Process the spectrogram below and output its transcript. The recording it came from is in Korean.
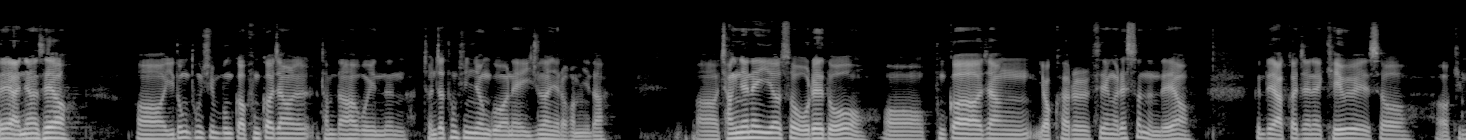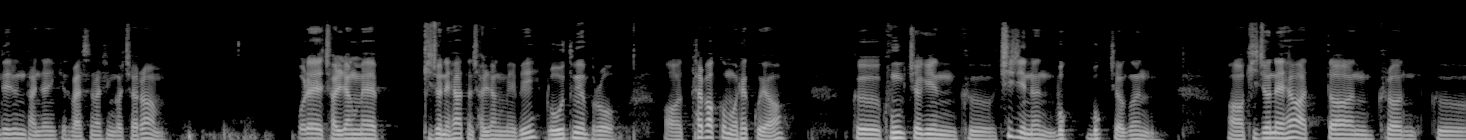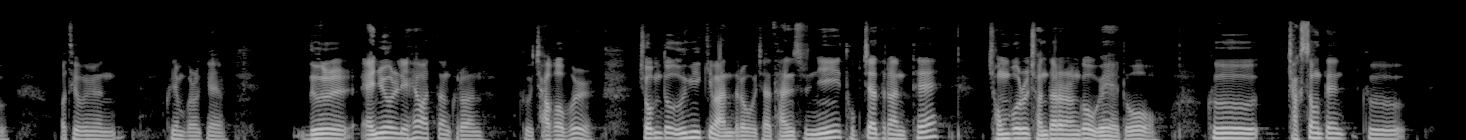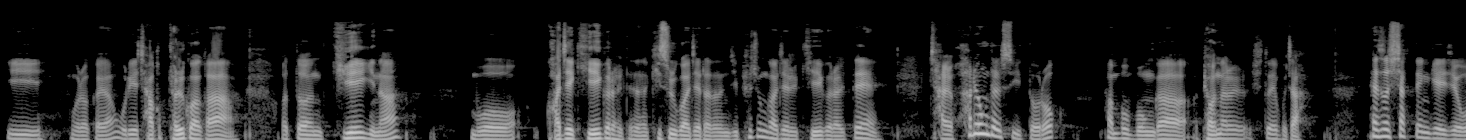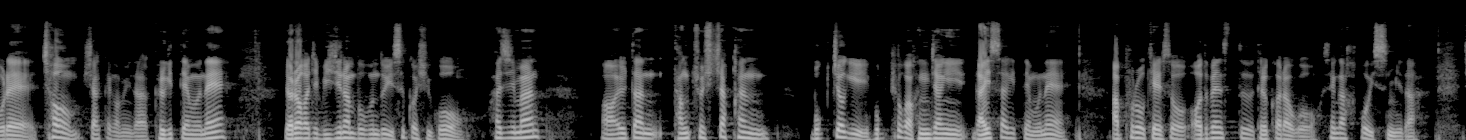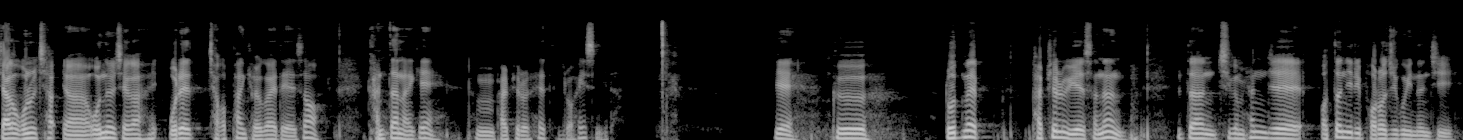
네, 안녕하세요. 어, 이동통신분과 분과장을 담당하고 있는 전자통신연구원의 이준환이라고 합니다. 어, 작년에 이어서 올해도 어, 분과장 역할을 수행을 했었는데요. 근데 아까 전에 개요에서 어, 김대준 단장님께서 말씀하신 것처럼 올해 전략맵 기존에 해왔던 전략맵이 로드맵으로 어, 탈바꿈을 했고요. 그 궁극적인 그 취지는 목, 목적은 어, 기존에 해왔던 그런 그 어떻게 보면 그냥 뭐랄까 늘 애뉴얼리 해왔던 그런 그 작업을 좀 더 의미 있게 만들어 보자. 단순히 독자들한테 정보를 전달하는 것 외에도 그 작성된 그 이 뭐랄까요? 우리의 작업 결과가 어떤 기획이나 뭐 과제 기획을 할 때, 기술 과제라든지 표준 과제를 기획을 할 때 잘 활용될 수 있도록 한번 뭔가 변화를 시도해 보자. 해서 시작된 게 이제 올해 처음 시작된 겁니다. 그렇기 때문에 여러 가지 미진한 부분도 있을 것이고 하지만 어 일단 당초 시작한 목적이 목표가 굉장히 나이스하기 때문에 앞으로 계속 어드밴스드 될 거라고 생각하고 있습니다. 제가 오늘 자, 어, 오늘 제가 올해 작업한 결과에 대해서 간단하게 음, 발표를 해드리도록 하겠습니다. 예, 그 로드맵 발표를 위해서는 일단 지금 현재 어떤 일이 벌어지고 있는지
